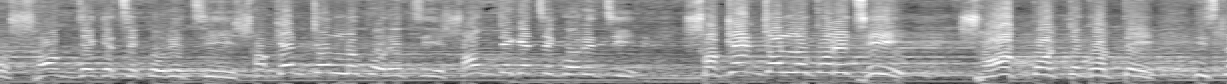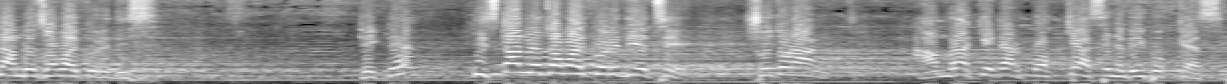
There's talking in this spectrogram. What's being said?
ও শখ জেগেছে করেছি, শখের জন্য করেছি, শখ জেগেছে করেছি, শখের জন্য করেছি। শখ করতে করতে ইসলামরে জবাই করে দিছে ঠিক না? ইসলামরে জবাই করে দিয়েছে। সুতরাং আমরা কি এটার পক্ষে আছি না বিপক্ষে আছি?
